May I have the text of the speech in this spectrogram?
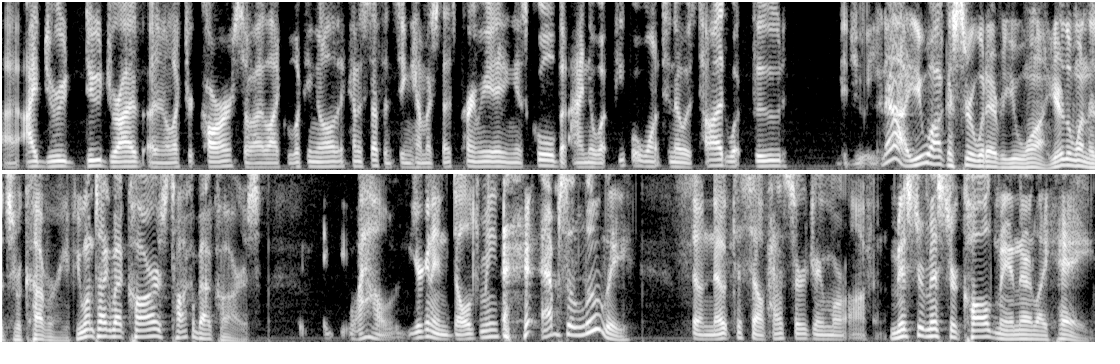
Uh, I do do drive an electric car, so I like looking at all that kind of stuff and seeing how much that's permeating is cool. But I know what people want to know is Todd, what food did you eat? No, you walk us through whatever you want. You're the one that's recovering. If you want to talk about cars, talk about cars. Wow, you're going to indulge me. Absolutely. so note to self: have surgery more often. Mr. Mister called me and they're like, "Hey,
